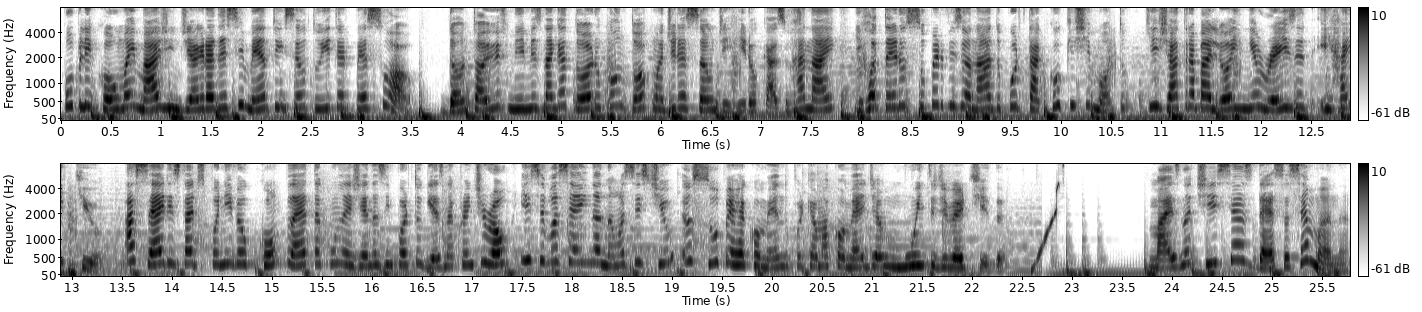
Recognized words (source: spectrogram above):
publicou uma imagem de agradecimento em seu Twitter pessoal. Don't Toy With Me Miss Nagatoro contou com a direção de Hirokazu Hanai e roteiro supervisionado por Taku Kishimoto, que já trabalhou em Erased e Haikyuu. A série está disponível completa com legendas em português na Crunchyroll e se você ainda não assistiu, eu super recomendo porque é uma comédia muito divertida. Mais notícias dessa semana.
